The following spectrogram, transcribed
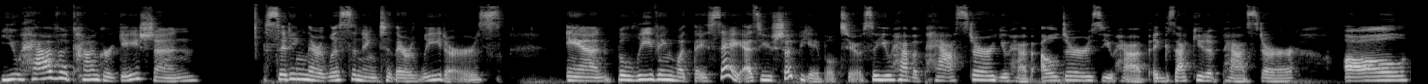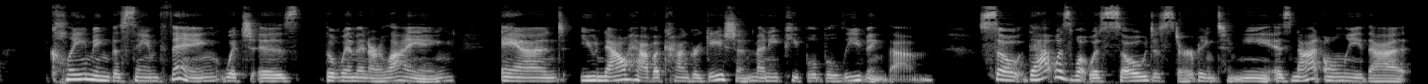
you have a congregation sitting there listening to their leaders and believing what they say, as you should be able to. So you have a pastor, you have elders, you have executive pastor, all claiming the same thing, which is the women are lying. And you now have a congregation, many people believing them. So that was what was so disturbing to me is not only that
